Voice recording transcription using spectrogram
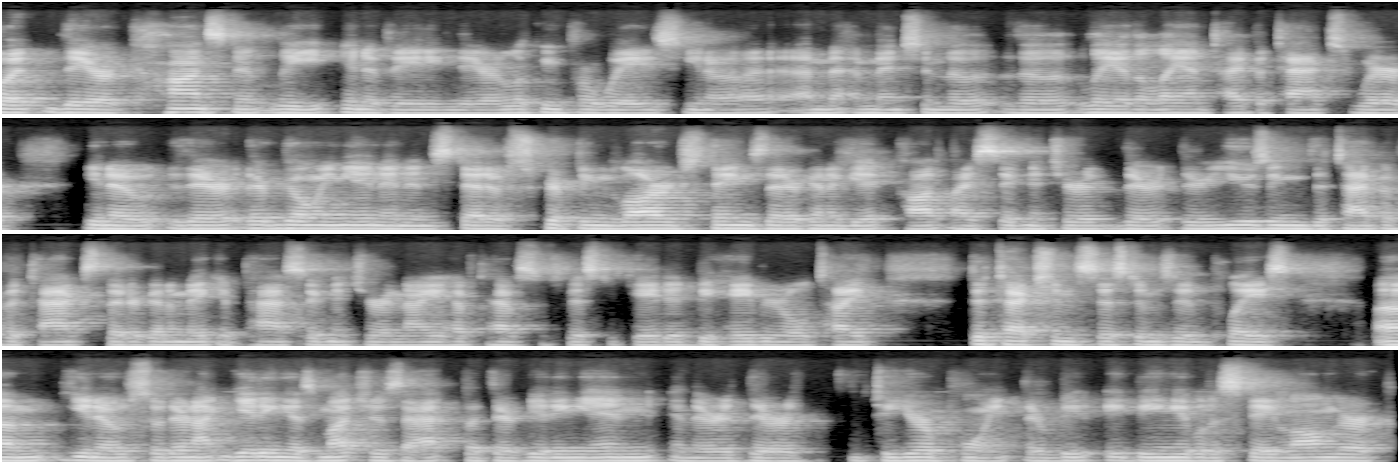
but they are constantly innovating. They are looking for ways. You know, I, I, mentioned the the lay of the land type attacks where you know they're they're going in and instead of scripting large things that are going to get caught by signature, they're they're using the type of attacks that are going to make it past signature. And now you have to have sophisticated behavioral type detection systems in place um, you know, so they're not getting as much as that, but they're getting in and they're, they're to your point, they're be, being able to stay longer,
